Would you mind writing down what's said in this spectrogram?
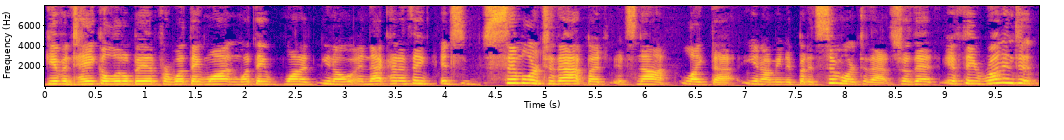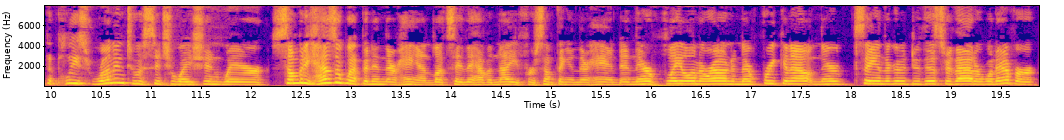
give and take a little bit for what they want and what they want to, you know, and that kind of thing. It's similar to that, but it's not like that, you know, I mean, but it's similar to that. So that if they run into, the police run into a situation where somebody has a weapon in their hand, let's say they have a knife or something in their hand and they're flailing around and they're freaking out and they're saying they're going to do this or that or whatever,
